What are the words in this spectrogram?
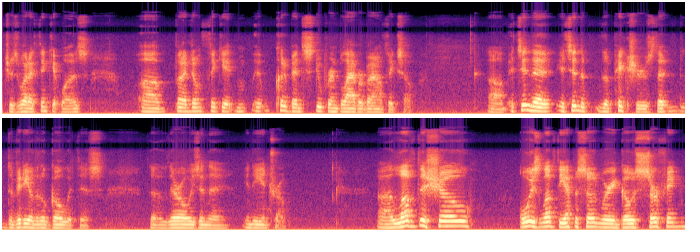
which is what I think it was. Uh, but I don't think it. It could have been Snooper and Blabber, but I don't think so. Um, it's in the it's in the, the pictures that the video that'll go with this. So they're always in the in the intro. Uh, loved the show. Always loved the episode where he goes surfing,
